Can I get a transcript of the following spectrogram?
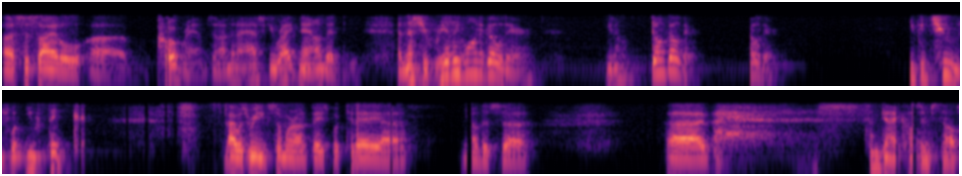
uh, societal uh, programs. And i'm going to ask you right now that unless you really want to go there you know don't go there. Go there. You can choose what you think. I was reading somewhere on facebook today uh you know this uh some guy calls himself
